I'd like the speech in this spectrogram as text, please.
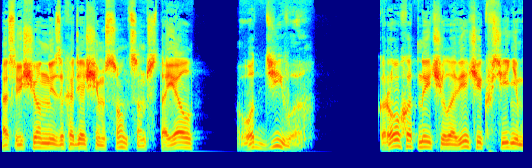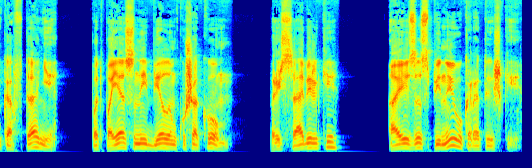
освещенный заходящим солнцем, стоял вот диво. Крохотный человечек в синем кафтане, подпоясанный белым кушаком, при сабельке, а из-за спины у коротышки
